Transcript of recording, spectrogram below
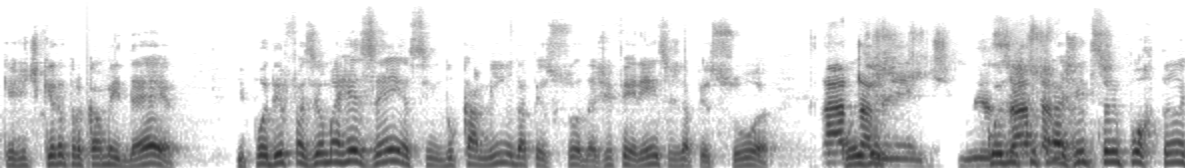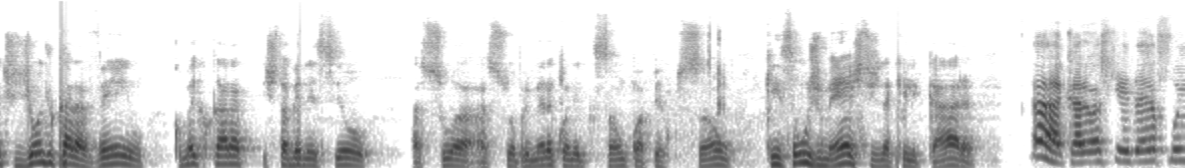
que a gente queira trocar uma ideia e poder fazer uma resenha assim do caminho da pessoa, das referências da pessoa. Exatamente. Coisas, coisas que para a gente são importantes, de onde o cara vem, como é que o cara estabeleceu a sua, a sua primeira conexão com a percussão, quem são os mestres daquele cara. Ah, cara, eu acho que a ideia foi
